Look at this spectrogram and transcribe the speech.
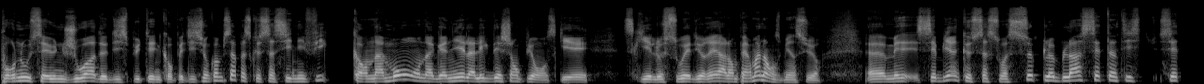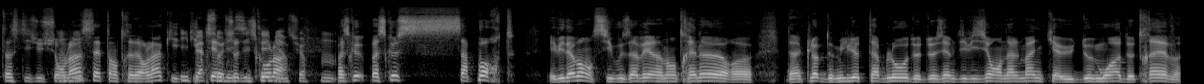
pour nous, c'est une joie de disputer une compétition comme ça parce que ça signifie qu'en amont, on a gagné la Ligue des Champions, ce qui est, ce qui est le souhait du Real en permanence, bien sûr. Euh, mais c'est bien que ça soit ce club-là, cette, cette institution-là, mhm. cet entraîneur-là qui, qui tienne ce discours-là. Mm. Parce, que, parce que ça porte. Évidemment, si vous avez un entraîneur euh, d'un club de milieu de tableau de deuxième division en Allemagne qui a eu deux mois de trêve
